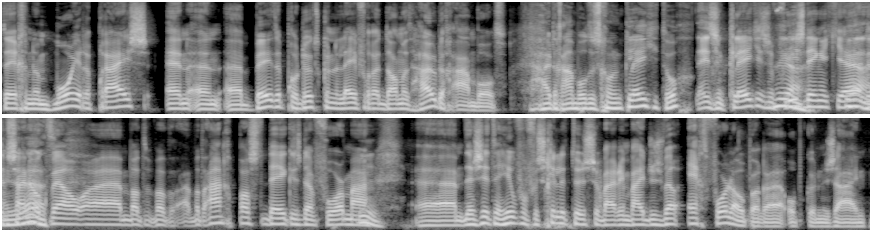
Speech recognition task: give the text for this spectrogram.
tegen een mooiere prijs en een beter product kunnen leveren dan het huidige aanbod. Het huidige aanbod is gewoon een kleedje, toch? Dit is een kleedje, is een vliesdingetje. Ja, er zijn ook wel wat, wat, wat aangepaste dekens daarvoor. Maar Mm. Eh, er zitten heel veel verschillen tussen waarin wij dus wel echt voorloper eh, op kunnen zijn.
